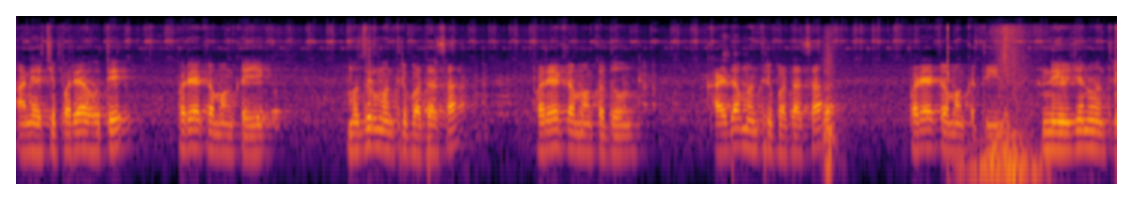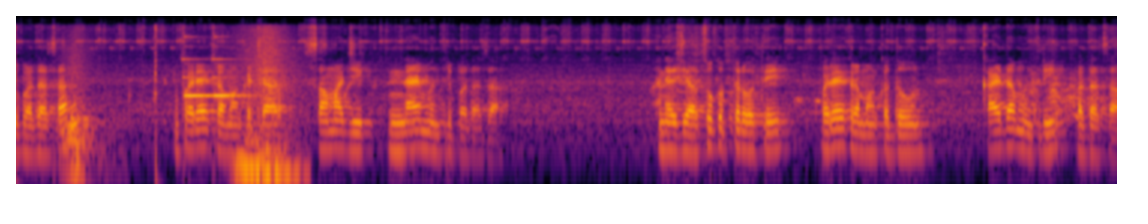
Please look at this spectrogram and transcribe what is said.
आणि याचे पर्याय होते. पर्याय क्रमांक एक मजूर मंत्रिपदाचा. पर्याय क्रमांक दोन कायदा मंत्रिपदाचा. पर्याय क्रमांक तीन नियोजन मंत्रिपदाचा पर्याय क्रमांक चार सामाजिक न्याय मंत्रिपदाचा. आणि याचे अचूक उत्तर होते पर्याय क्रमांक दोन कायदा मंत्री पदाचा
